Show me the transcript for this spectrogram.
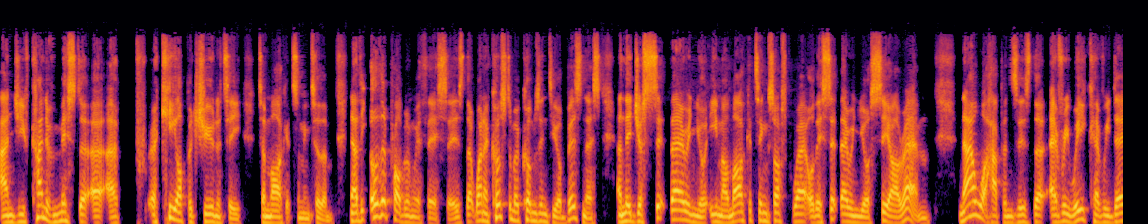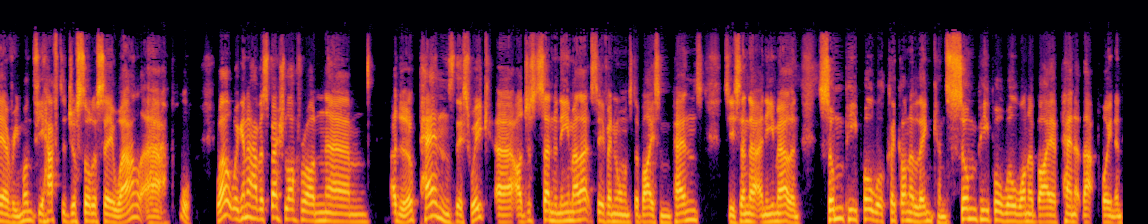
and you've kind of missed a, a, a key opportunity to market something to them. Now, the other problem with this is that when a customer comes into your business and they just sit there in your email marketing software or they sit there in your CRM, now what happens is that every week, every day, every month, you have to just sort of say, well, uh, well, we're going to have a special offer on um, I don't know, pens this week. Uh, I'll just send an email out, see if anyone wants to buy some pens. So you send out an email, and some people will click on a link, and some people will want to buy a pen at that point. And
